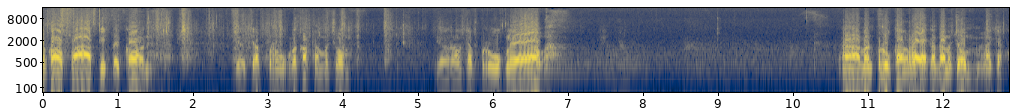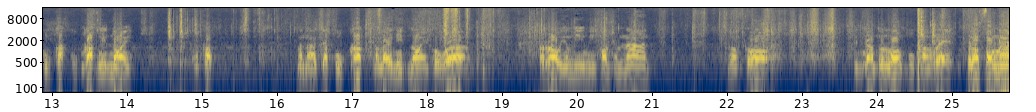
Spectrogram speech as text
อ่าทีนี้เราก็เอาฝาปิดไว้ก่อน เดี๋ยวจะปลูกแล้วครับท่านผู้ชม เดี๋ยวเราจะปลูกแล้วอ่ามันปลูกครั้งแรกกันท่านผู้ชม อาจจะกุกกักกุกกักนิดหน่อยนะครับ มันอาจจะกุกกักอะไรนิดหน่อย เพราะว่าเรายังไม่มีความชำนาญเนาะก็เป็นการทดลองปลูกครั้งแรกสำหรับฟองน้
